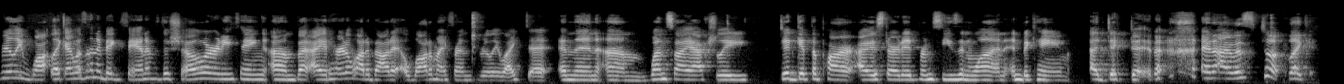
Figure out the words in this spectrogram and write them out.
really wa- like I wasn't a big fan of the show or anything, um, but I had heard a lot about it. A lot of my friends really liked it, and then um, once I actually did get the part, I started from season one and became addicted. And I was t- like,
